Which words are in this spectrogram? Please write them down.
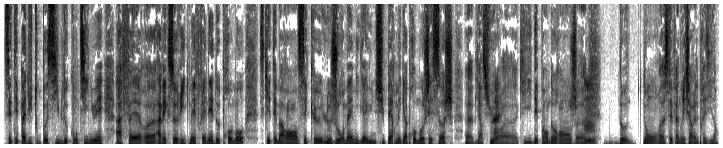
c'était pas du tout possible de continuer à faire euh, avec ce rythme effréné de promos. Ce qui était marrant, c'est que le jour même il y a eu une super méga promo chez Soch, euh, bien sûr, qui dépend d'Orange, mmh. dont Stéphane Richard est le président.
